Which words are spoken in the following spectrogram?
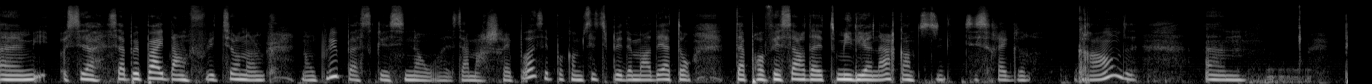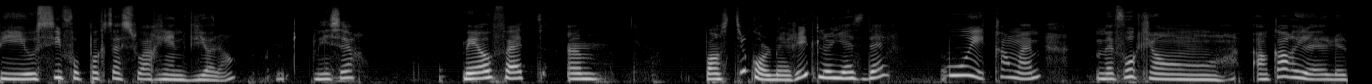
euh, ça ne peut pas être dans le futur non, non plus parce que sinon, euh, ça marcherait pas. C'est pas comme si tu peux demander à ton, ta professeure d'être millionnaire quand tu, tu serais gr- grande. Euh, puis aussi, il faut pas que ça soit rien de violent. Bien sûr. Mais au fait, euh, penses-tu qu'on le mérite, le ISD? Oui, quand même. Mais faut qu'on. Encore, le, le,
